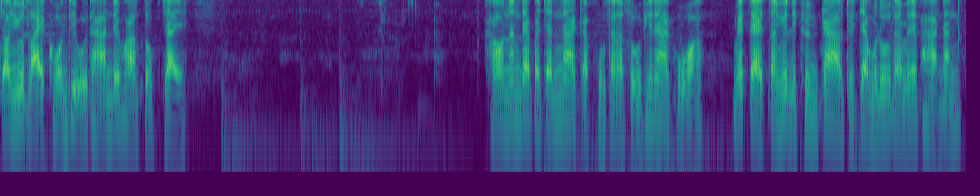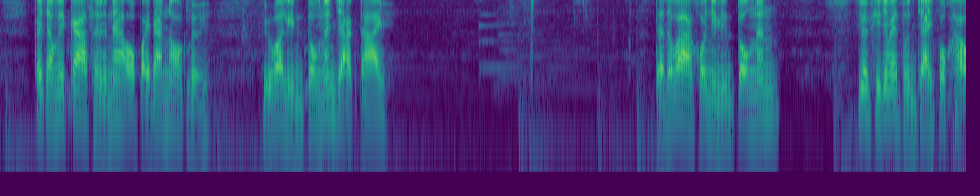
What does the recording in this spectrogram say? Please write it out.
จอมยุทธหลายคนที่อุทานด้วยความตกใจ เขานั้นได้ประจันหน้ากับฝูงสัตว์สูรที่น่ากลัว แม้แต่จอมยุทธอีกครึ่งก้าวที่จะบรรลุสัตว์ไม่ได้ผ่านนั้น ก็จะไม่กล้าเสนอหน้าออกไปด้านนอกเลย หรือว่าหลินตงนั้นอยากตาย แต่ถ้าว่าคนอย่างหลินตงนั้น เลือกที่จะไม่สนใจพวกเขา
